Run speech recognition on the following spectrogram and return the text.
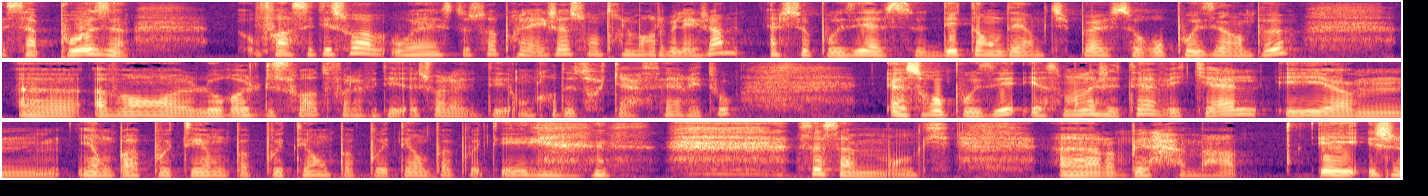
sa pause enfin c'était soit ouais c'était soit après l'Aïcha soit entre le mort et l'Aïcha elle se posait elle se détendait un petit peu elle se reposait un peu euh, avant euh, le rush du soir fois elle avait, des, encore des trucs à faire et tout. Elle se reposait et à ce moment-là j'étais avec elle et, euh, on papotait on papotait on papotait on papotait. Ça ça me manque. Euh, et, je,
